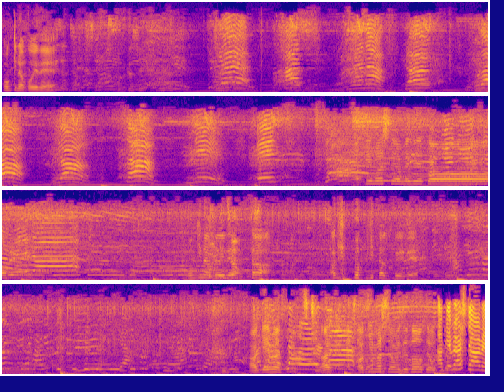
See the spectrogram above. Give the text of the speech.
大きな声で。明けましておめでとう。大きな声で。さあ。大きな声で明けましてはい明けましておめでとうって明けましておめ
